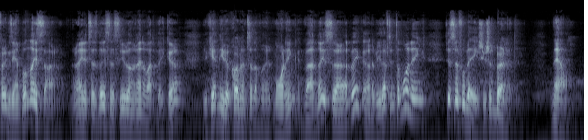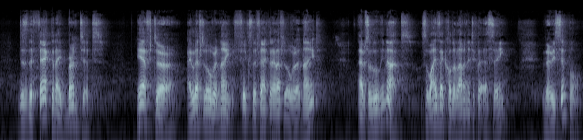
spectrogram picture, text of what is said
for example, Noisar. Right? It says, Noisar Sirul Menovat Baker. You can't leave your korban until the morning. Noisar Ad Baker. And if you left until morning, just a you should burn it. Now, does the fact that I burnt it after I left it overnight fix the fact that I left it over at night? Absolutely not. So why is that called a lamanitic essay? Very simple.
